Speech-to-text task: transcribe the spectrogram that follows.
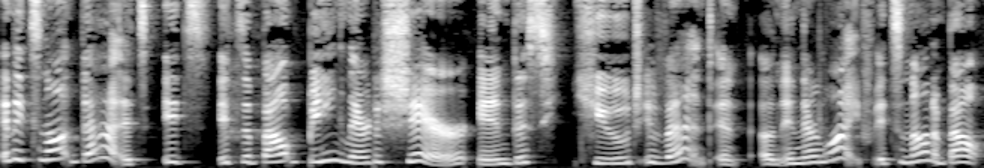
And it's not that. It's it's it's about being there to share in this huge event and in, in their life. It's not about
